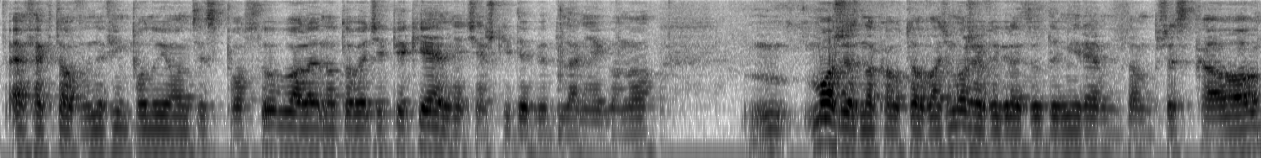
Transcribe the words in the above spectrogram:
w efektowny, w imponujący sposób, ale no to będzie piekielnie ciężki debiut dla niego, no. Może znokautować, może wygrać z Odemirem tam przez KO,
